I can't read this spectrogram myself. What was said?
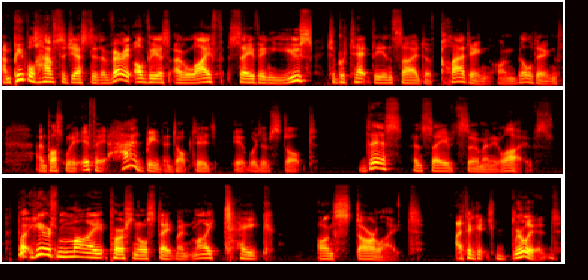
And people have suggested a very obvious and life saving use to protect the inside of cladding on buildings. And possibly, if it had been adopted, it would have stopped this and saved so many lives. But here's my personal statement, my take on Starlite. I think it's brilliant,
